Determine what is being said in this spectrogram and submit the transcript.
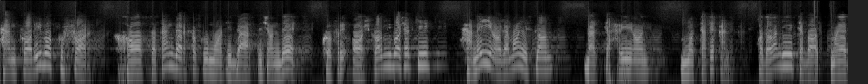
همکاری با کفار خاصتا در حکومات دست نشانده کفر آشکار می باشد که همه علمای اسلام بر تحریم آن متفقند. خداوند تبارک فرماید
